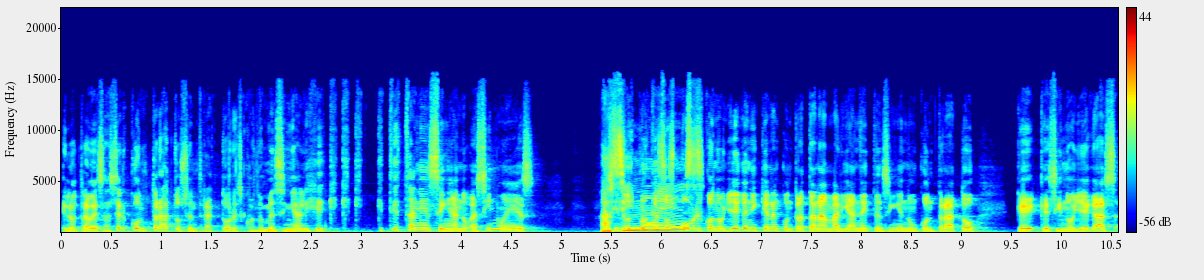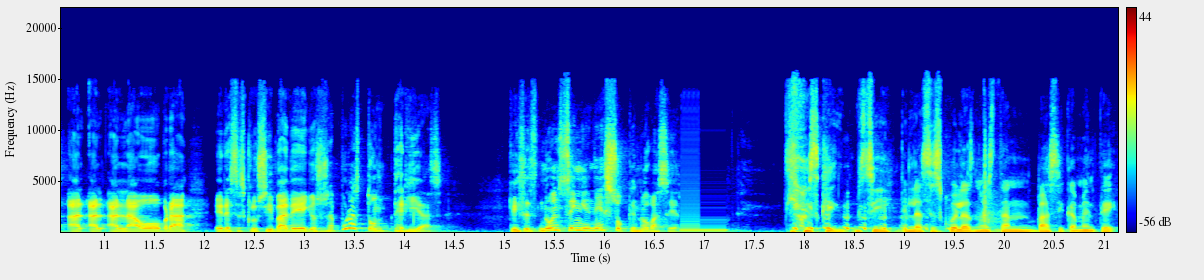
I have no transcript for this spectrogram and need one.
el otra vez, hacer contratos entre actores. Cuando me enseñaron, le dije, ¿qué, qué- qué te están enseñando? Así no es. Así no Porque esos es. pobres cuando lleguen y quieran contratar a Mariana y te enseñen un contrato que, que si no llegas a, a- a la obra eres exclusiva de ellos. O sea, puras tonterías. Que dices, no enseñen eso que no va a ser. Hijo, es que sí, en las escuelas no están básicamente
